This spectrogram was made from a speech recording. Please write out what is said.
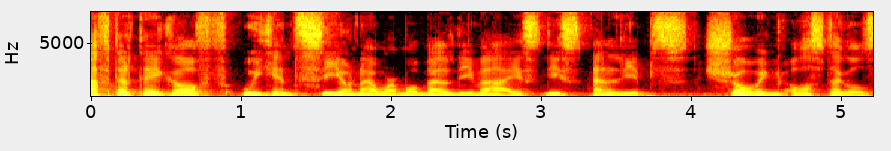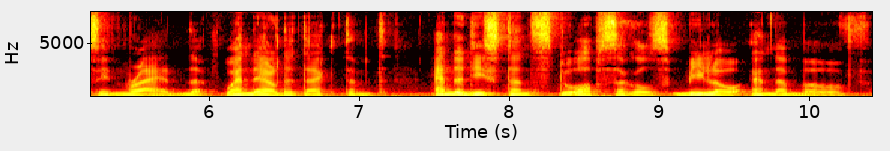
After takeoff, we can see on our mobile device this ellipse showing obstacles in red when they are detected, and the distance to obstacles below and above.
